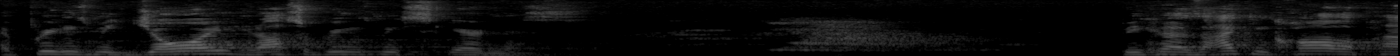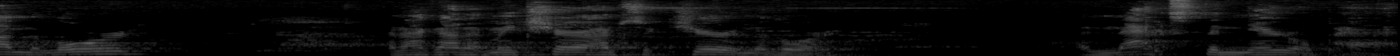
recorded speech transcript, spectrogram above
It brings me joy, it also brings me scaredness. Because I can call upon the Lord, and I got to make sure I'm secure in the Lord. And that's the narrow path.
